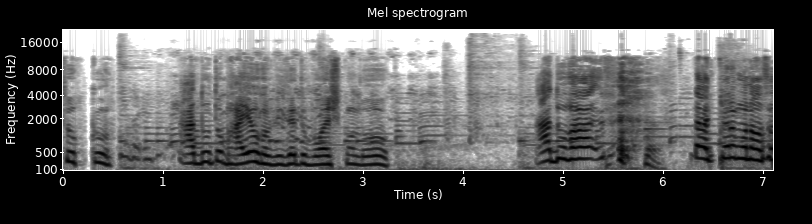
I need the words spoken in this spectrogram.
টুকু আদু তো ভাইও হবি যেহেতু বয়স্ক লোক। আদু ভাই। ডাক্তার মনে হচ্ছে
